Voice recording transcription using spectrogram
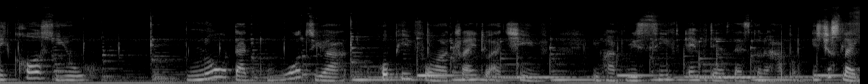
because you know that what you are hoping for or trying to achieve, you have received evidence that's going to happen. It's just like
